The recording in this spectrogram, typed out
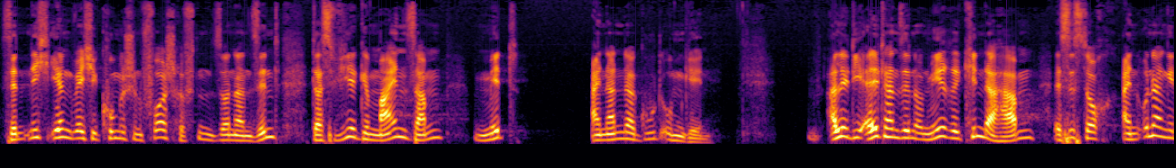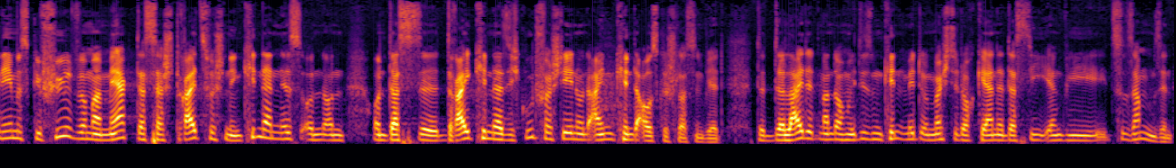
sind nicht irgendwelche komischen Vorschriften, sondern sind, dass wir gemeinsam miteinander gut umgehen alle, die Eltern sind und mehrere Kinder haben, es ist doch ein unangenehmes Gefühl, wenn man merkt, dass da Streit zwischen den Kindern ist und, und, und dass äh, drei Kinder sich gut verstehen und ein Kind ausgeschlossen wird. Da, da, leidet man doch mit diesem Kind mit und möchte doch gerne, dass die irgendwie zusammen sind.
